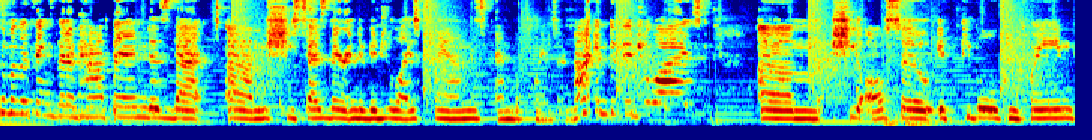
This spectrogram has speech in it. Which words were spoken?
some of the things that have happened is that um, she says they're individualized plans and the plans are not individualized. Um, she also, if people complain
